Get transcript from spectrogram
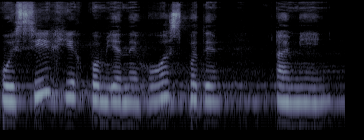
Усіх їх пом'яни, Господи. Амінь.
